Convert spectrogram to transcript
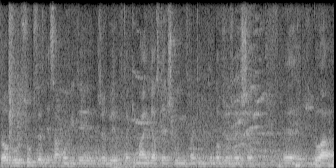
To był sukces niesamowity, żeby w takim małym miasteczku i w takim, tym dobrze, że jeszcze e, była,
